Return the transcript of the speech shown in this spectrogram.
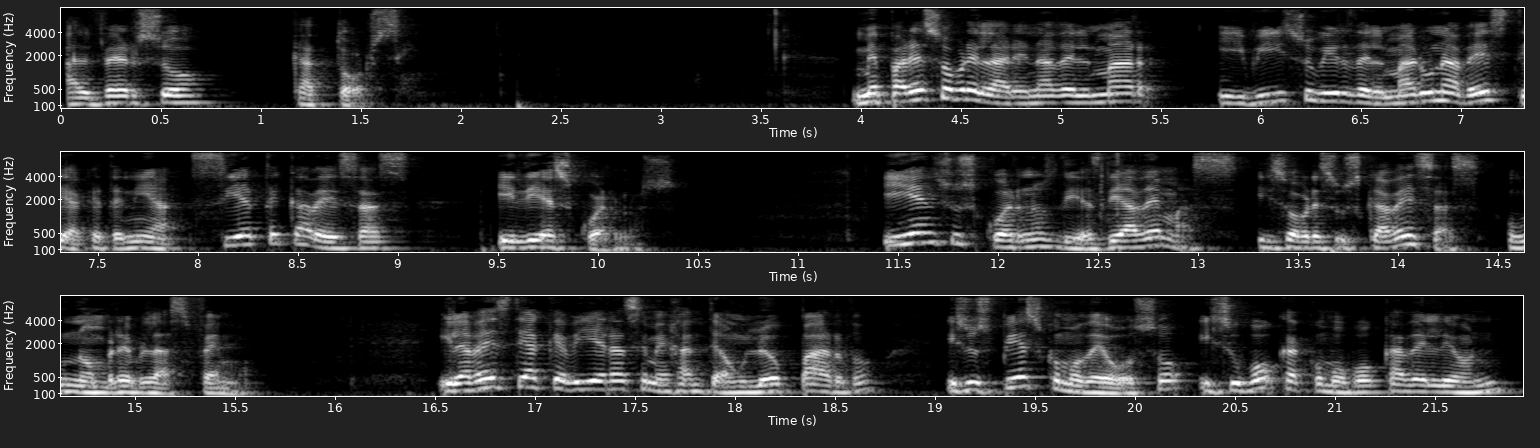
al verso 14. Me paré sobre la arena del mar y vi subir del mar una bestia que tenía siete cabezas y diez cuernos. Y en sus cuernos diez diademas, y sobre sus cabezas un nombre blasfemo. Y la bestia que vi era semejante a un leopardo, y sus pies como de oso, y su boca como boca de león,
